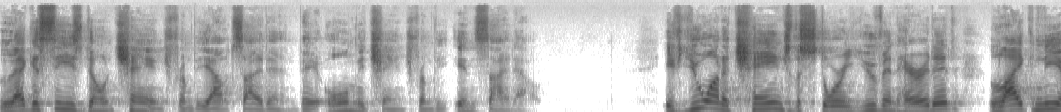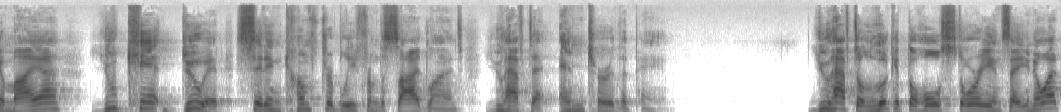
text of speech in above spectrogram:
Legacies don't change from the outside in, they only change from the inside out. if you want to change the story you've inherited, like Nehemiah, you can't do it sitting comfortably from the sidelines. You have to enter the pain. You have to look at the whole story and say, you know what?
